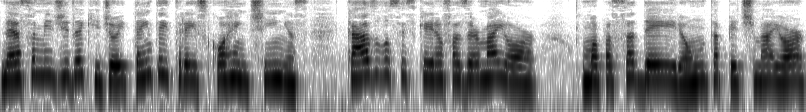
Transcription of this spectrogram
nessa medida aqui de 83 correntinhas, caso vocês queiram fazer maior, uma passadeira ou um tapete maior,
